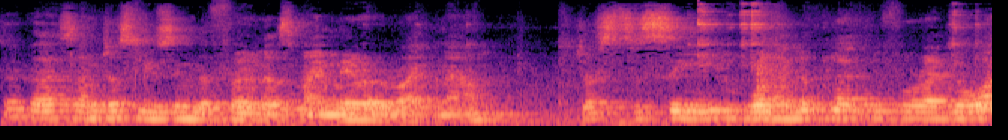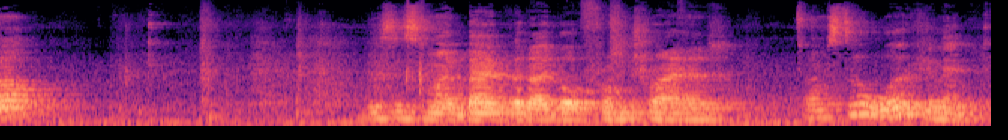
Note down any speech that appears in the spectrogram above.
So guys, I'm just using the phone as my mirror right now just to see what I look like before I go out. This is my bag that I got from Triad. I'm still working it.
